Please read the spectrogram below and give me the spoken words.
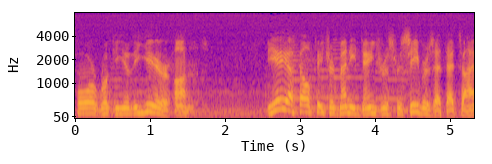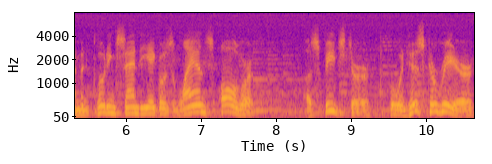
for Rookie of the Year honors. The AFL featured many dangerous receivers at that time, including San Diego's Lance Alworth, a speedster who in his career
